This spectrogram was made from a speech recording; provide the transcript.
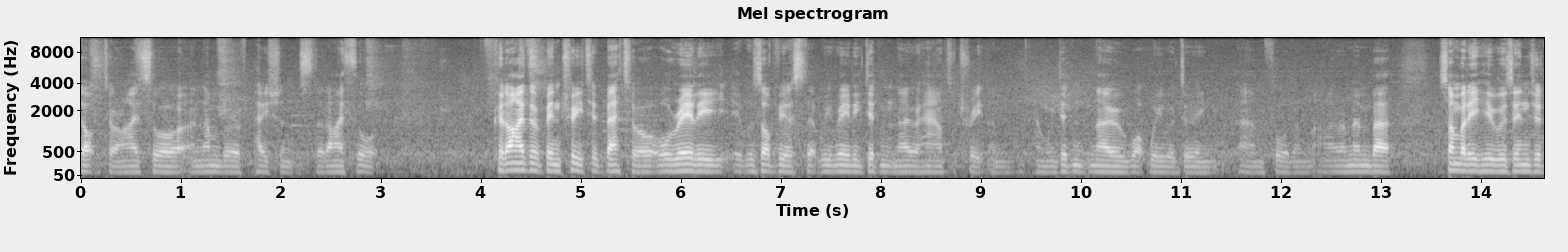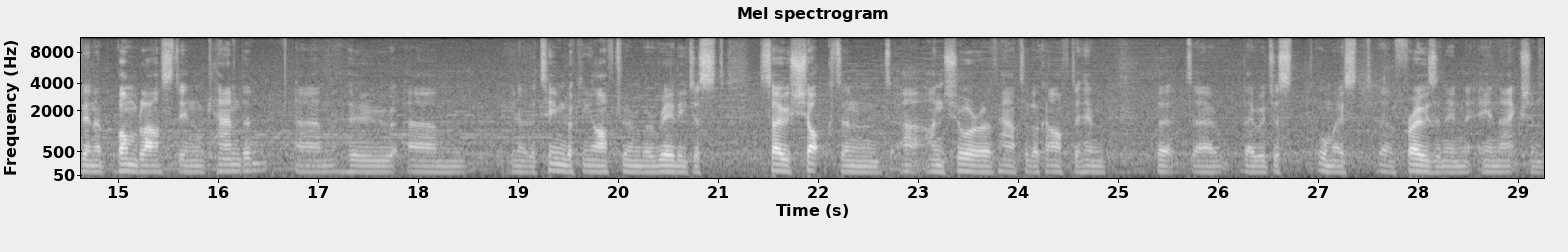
doctor I saw a number of patients that I thought could either have been treated better or really it was obvious that we really didn't know how to treat them and we didn't know what we were doing um, for them. I remember somebody who was injured in a bomb blast in Camden um, who, um, you know, the team looking after him were really just so shocked and uh, unsure of how to look after him that uh, they were just almost uh, frozen in, in action.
